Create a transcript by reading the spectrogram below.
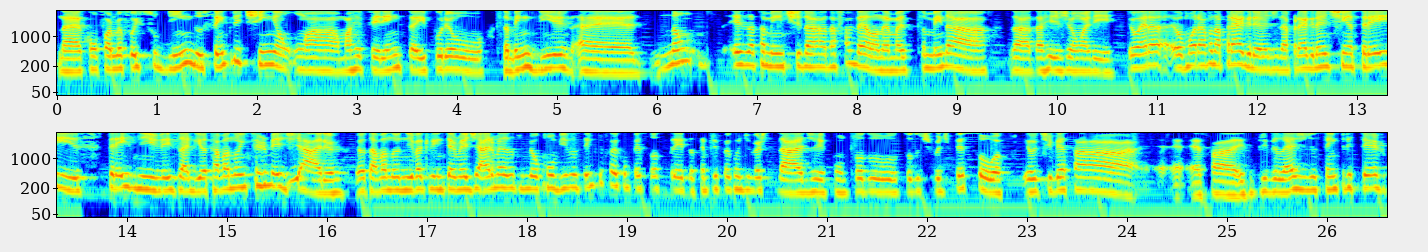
né? Conforme eu fui subindo, sempre tinha uma, uma referência, e por eu também vir, é, não não exatamente da, da favela, né? Mas também da, da, da, região ali. Eu era, eu morava na Praia Grande. Na Praia Grande tinha três, três níveis ali. Eu tava no intermediário. Eu tava no nível aquele intermediário, mas meu convívio sempre foi com pessoas pretas, sempre foi com diversidade, com todo, todo tipo de pessoa. Eu tive essa, essa, esse privilégio de sempre ter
